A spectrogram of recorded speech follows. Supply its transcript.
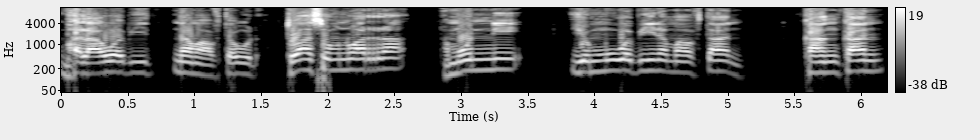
balaa wabii namaaf ta'udha. To'aa somnuu har'aa namoonni yommuu wabii namaaf ta'an kaan kaan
